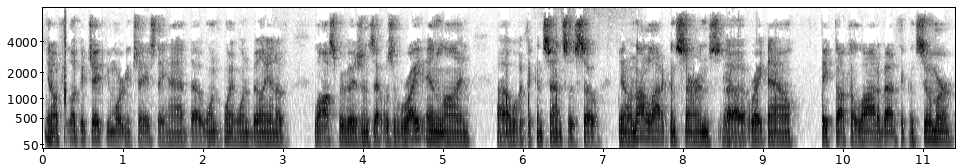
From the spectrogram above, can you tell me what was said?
you know, if you look at J.P. Morgan Chase, they had uh, 1.1 billion of loss provisions. That was right in line uh, with the consensus. So, you know, not a lot of concerns uh, right now. They talked a lot about the consumer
